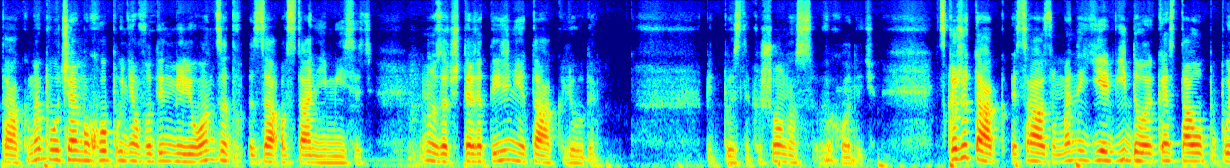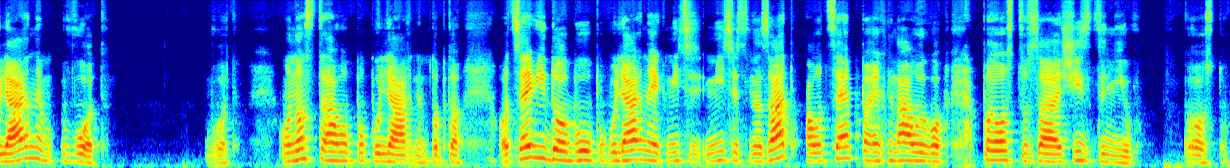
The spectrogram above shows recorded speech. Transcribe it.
Так, ми получаємо охоплення в 1 мільйон за, за останній місяць. Ну, за 4 тижні. Так, люди. Підписники, що у нас виходить? Скажу так, зразу, у мене є відео, яке стало популярним. Вот. Вот. Воно стало популярним. Тобто, оце відео було популярне як місяць, місяць назад, а оце перегнало його просто за 6 днів. Просто.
